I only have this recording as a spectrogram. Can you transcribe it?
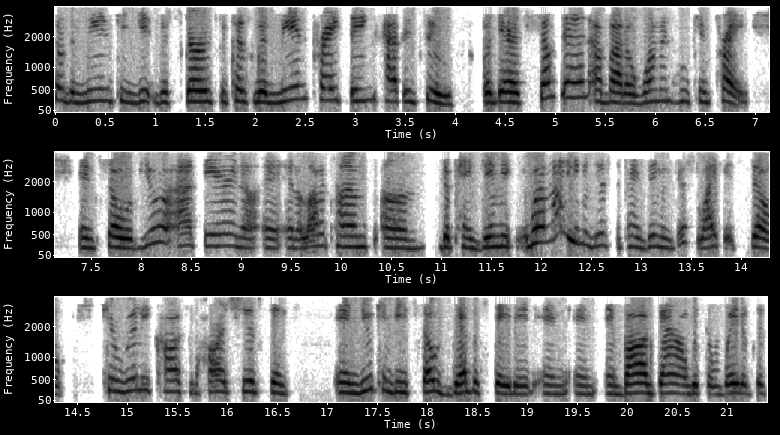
so the men can get discouraged because when men pray, things happen too. But there's something about a woman who can pray. And so if you're out there and, uh, and a lot of times um, the pandemic, well, not even just the pandemic, just life itself can really cause some hardships and and you can be so devastated and, and, and bogged down with the weight of this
